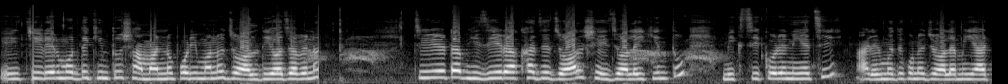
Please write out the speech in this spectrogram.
এই চিড়ের মধ্যে কিন্তু সামান্য পরিমাণও জল দেওয়া যাবে না। চিড়েটা ভিজিয়ে রাখা যে জল, সেই জলেই কিন্তু মিক্সি করে নিয়েছি। আর এর মধ্যে কোনো জল আমি অ্যাড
